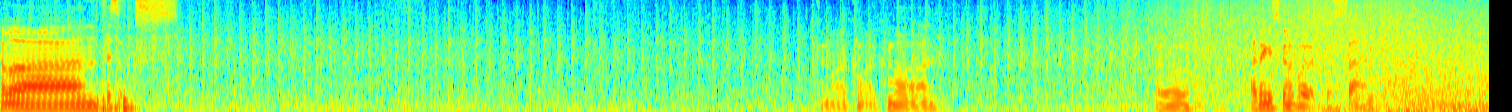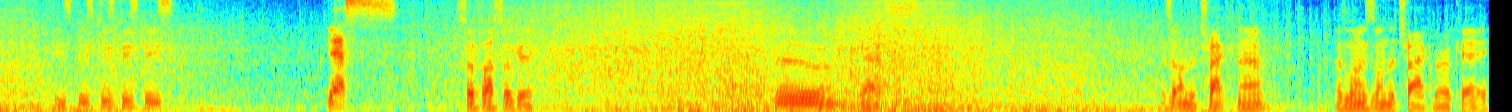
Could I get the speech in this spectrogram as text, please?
Come on, physics. Come on, come on, come on. Oh, I think it's gonna work this time. Please, please, please, please, please. Yes! So far, so good. Boom, yes. Is it on the track now? As long as it's on the track, we're okay.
